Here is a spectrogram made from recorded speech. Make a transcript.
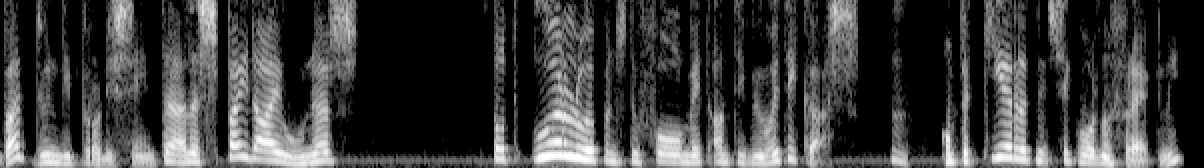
wat doen die produsente? Hulle spuit daai hoenders tot oorlopends toe vol met antibiotikas hm. om te keer dat nie siek word en vrek nie.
